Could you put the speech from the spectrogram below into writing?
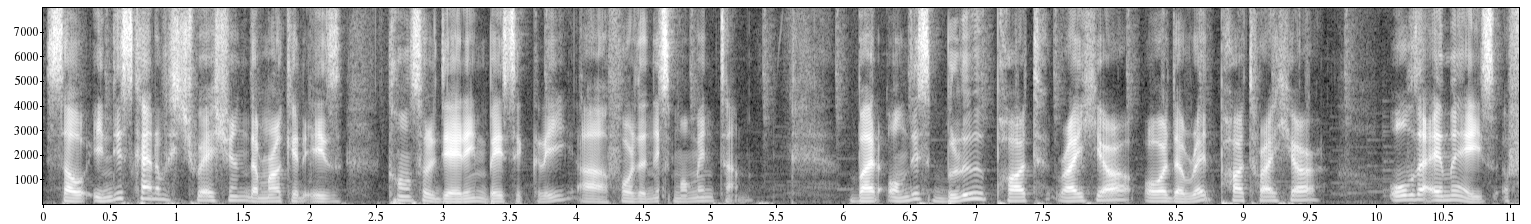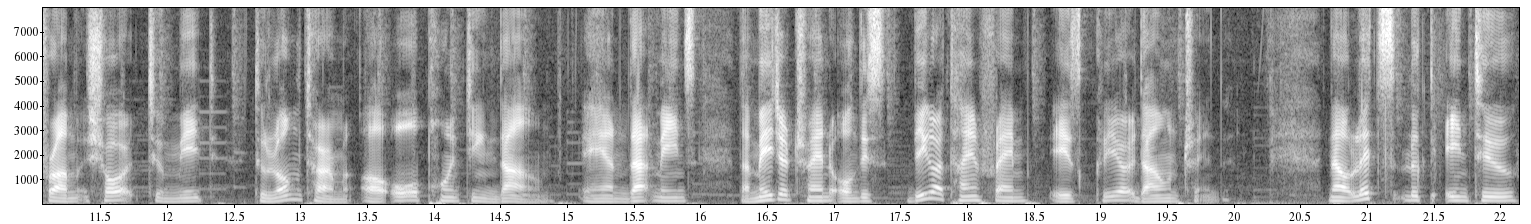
So in this kind of situation, the market is consolidating basically uh, for the next momentum. But on this blue part right here or the red part right here, all the MAs from short to mid to long term are all pointing down and that means the major trend on this bigger time frame is clear downtrend. Now let's look into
